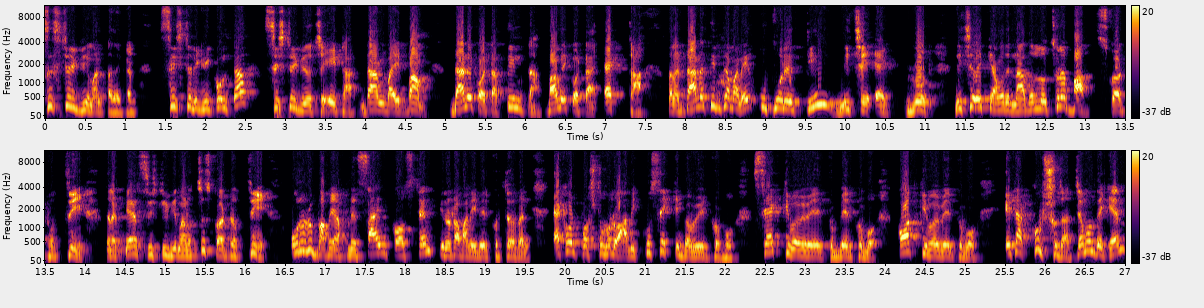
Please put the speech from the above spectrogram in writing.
সিক্সটি ডিগ্রি মানটা দেখেন সিক্সটি ডিগ্রি কোনটা? সিক্সটি ডিগ্রি হচ্ছে এটা, ডান বাই বাম, ডানে কয়টা? তিনটা, বামে কয়টা? একটা, তাহলে ডানে তিনটা মানে উপরে তিন, নিচে এক রোড নিচে রেখে আমাদের না ধরলে হচ্ছে বাদ স্কোয়ার অফ থ্রি তাহলে টেন সিক্সটি ডিগ্রি মান হচ্ছে স্কোয়ার অফ থ্রি অনুরূপ ভাবে আপনি সাইন কনস্ট্যান্ট তিনটা বানিয়ে বের করতে পারবেন। এখন প্রশ্ন হলো, আমি কুসেক কীভাবে বের করব? সেক কীভাবে বের- করব? কট কীভাবে বের করব? এটা খুব সোজা। যেমন দেখেন,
